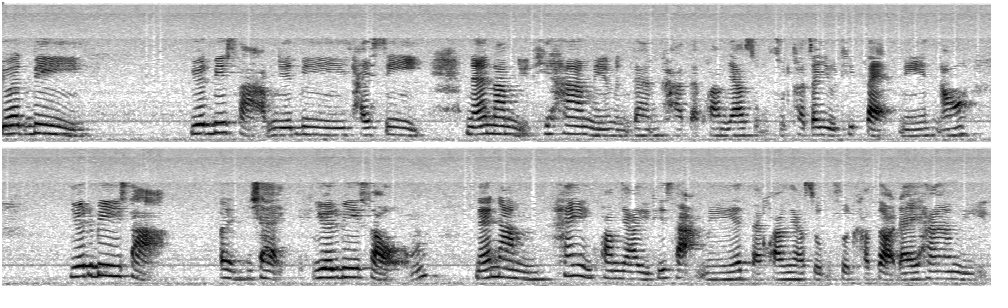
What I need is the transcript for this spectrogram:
USB USB 3 USB Type C แนะนำอยู่ที่ 5 เมตรเหมือนกันค่ะ แต่ความยาวสูงสุดเขาจะอยู่ที่ 8 เมตรเนาะ USB 3 เอ้ยไม่ใช่ USB 2 แนะนำให้ความยาวอยู่ที่ 3 เมตร แต่ความยาวสูงสุดเขาต่อได้ 5 เมตร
